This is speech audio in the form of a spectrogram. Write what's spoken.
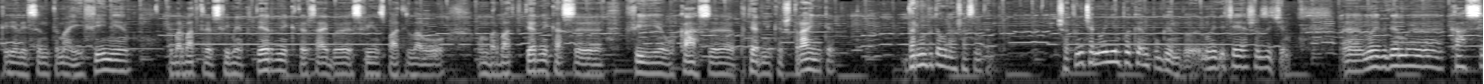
că ele sunt mai fine, că bărbatul trebuie să fie mai puternic, trebuie să aibă, să fie în spate la o, un bărbat puternic ca să fie o casă puternică și trainică. Dar nu întotdeauna așa se întâmplă. Și atunci noi ne împăcăm cu gândul. Noi de ce așa zicem? Noi vedem case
